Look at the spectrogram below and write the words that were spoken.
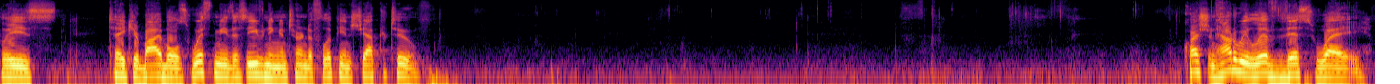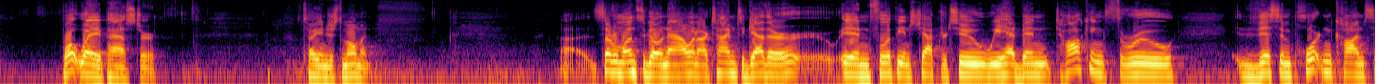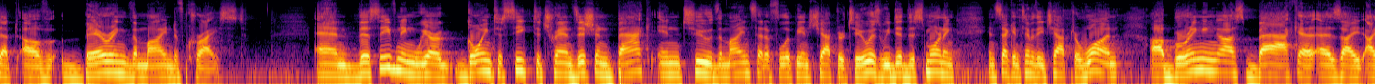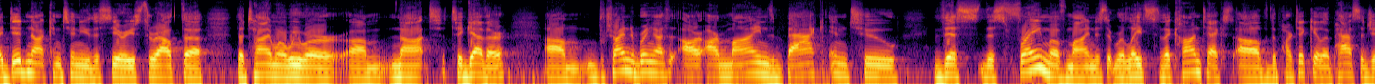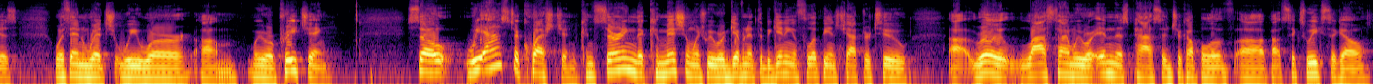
Please take your Bibles with me this evening and turn to Philippians chapter 2. Question How do we live this way? What way, Pastor? I'll tell you in just a moment. Uh, several months ago now, in our time together in Philippians chapter 2, we had been talking through this important concept of bearing the mind of Christ. And this evening, we are going to seek to transition back into the mindset of Philippians chapter 2, as we did this morning in 2 Timothy chapter 1, uh, bringing us back, as I, I, did not continue the series throughout the, the time where we were um, not together, um, trying to bring us, our, our minds back into this, this frame of mind as it relates to the context of the particular passages within which we were, um, we were preaching. So we asked a question concerning the commission which we were given at the beginning of Philippians chapter 2. Uh, really, last time we were in this passage, a couple of, uh, about six weeks ago.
